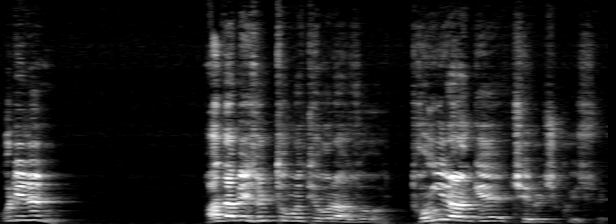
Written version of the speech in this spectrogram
우리는 아담의 혈통을 태어나서 동일하게 죄를 짓고 있어요.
